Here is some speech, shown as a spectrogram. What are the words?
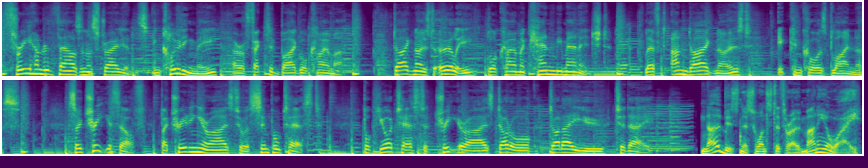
300,000 Australians, including me, are affected by glaucoma. Diagnosed early, glaucoma can be managed. Left undiagnosed, it can cause blindness. So treat yourself by treating your eyes to a simple test. Book your test at treatyoureyes.org.au today. No business wants to throw money away.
